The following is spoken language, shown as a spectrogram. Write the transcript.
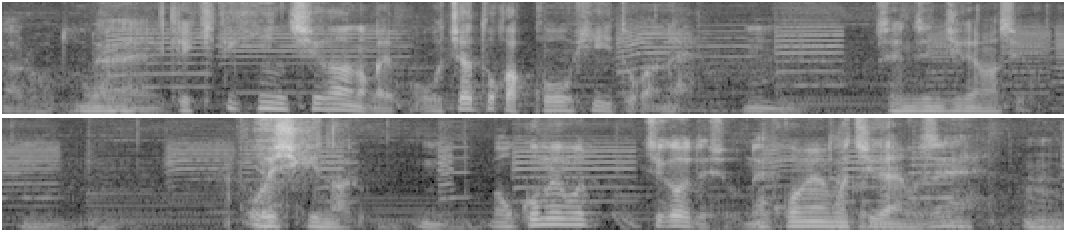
なるほどね。ね劇的に違うのがやっぱお茶とかコーヒーとかねうん。うん全然違いますよ。美味しくなる。うん。まあお米も違うでしょうね。お米も違いますね。うん。うん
